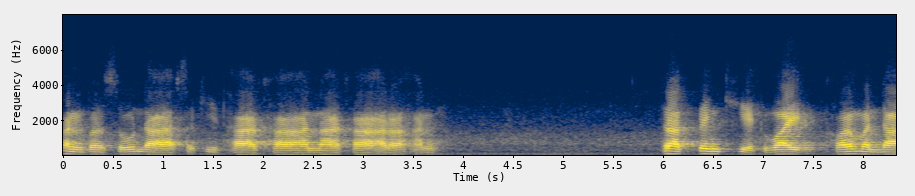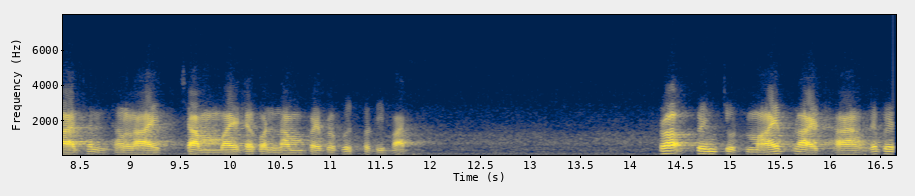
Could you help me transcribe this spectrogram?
ขั้นประสูดาสกิทาคานาคาอรหันตรัสเป็นเขียดไว้ขอบรรดาท่านทั้งหลายจำไว้แล้วก็นำไปประพฤติปฏิบัติ เพราะเป็นจุดหมายปลายทางและเป็น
